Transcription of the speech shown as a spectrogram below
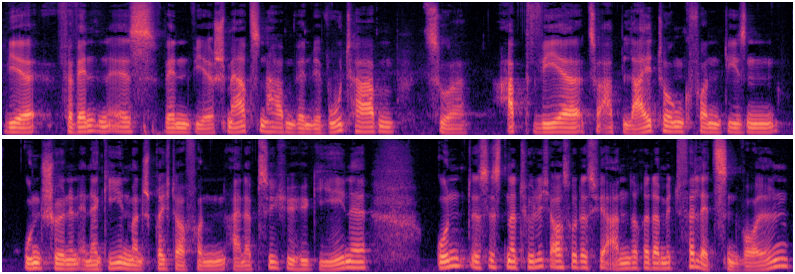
Wir verwenden es, wenn wir Schmerzen haben, wenn wir Wut haben, zur Abwehr, zur Ableitung von diesen unschönen Energien. Man spricht auch von einer Psychohygiene. Und es ist natürlich auch so, dass wir andere damit verletzen wollen.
